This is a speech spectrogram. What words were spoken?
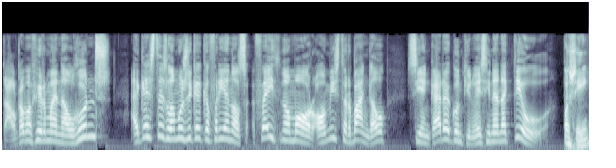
Tal com afirmen alguns, aquesta és la música que farien els Faith No More o Mr. Bangle si encara continuessin en actiu. Pues sí.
